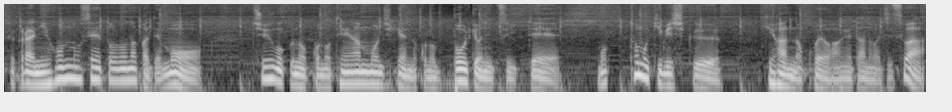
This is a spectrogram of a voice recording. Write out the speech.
それから日本の政党の中でも中国のこの天安門事件のこの暴挙について最も厳しく批判の声を上げたのは実は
